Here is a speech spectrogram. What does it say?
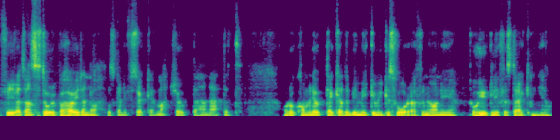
fyra transistorer på höjden då, så ska ni försöka matcha upp det här nätet. Och då kommer ni upptäcka att det blir mycket, mycket svårare för nu har ni ohygglig förstärkning. Ja.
